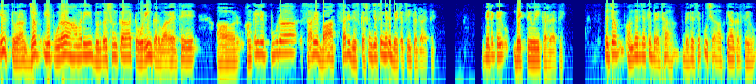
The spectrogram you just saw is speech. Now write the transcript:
इस दौरान, जब ये पूरा हमारी दूरदर्शन का टूरिंग करवा रहे थे, और अंकल ने पूरा सारे बात, सारे डिस्कशन जैसे मेरे बेटे से ही कर रहे थे। बेटे के देखते हुए ही कर रहे थे। तो जब अंदर जाके बैठा तो बेटे से पूछा, आप क्या करते हो?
